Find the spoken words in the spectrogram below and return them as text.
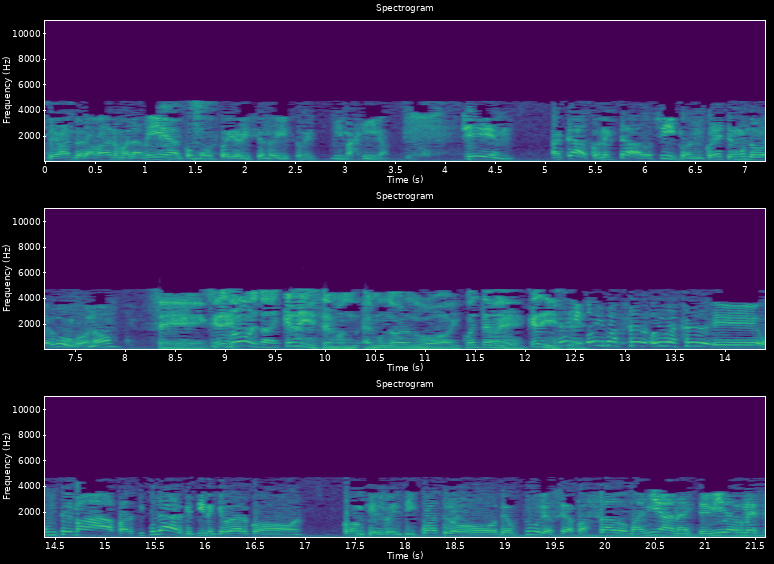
Levanto la mano, mala mía, como estoy diciendo hizo, me, me imagino. Che, acá, conectado, sí, con, con este mundo verdugo, ¿no? Sí, ¿qué, Muy conectado. ¿qué dice el, mon- el mundo verdugo hoy? Cuénteme, ¿qué Hoy, dice? hoy va a ser, hoy va a ser eh, un tema particular que tiene que ver con, con que el 24 de octubre, o sea, pasado mañana, este viernes,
